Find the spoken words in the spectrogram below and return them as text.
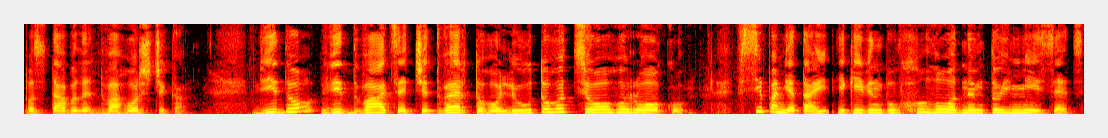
поставили два горщика. Відео від 24 лютого цього року. Всі пам'ятають, який він був холодним той місяць.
